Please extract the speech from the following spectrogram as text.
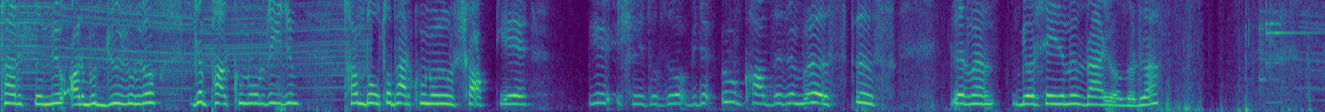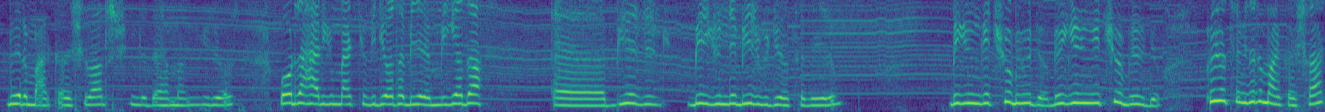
ters döndü. Araba düz durdu. Bir de parkın oradaydım. Tam da otoparkın orada şak diye bir şey durdu. Bir de ön kaldırdım. Öf öf. Görmen, görseydiniz daha iyi olurdu. Bilirim arkadaşlar. Şimdi de hemen gidiyoruz. Bu arada her gün belki video atabilirim. Ya da eee, bir, bir günde bir video atabilirim. Bir gün geçiyor bir video. Bir gün geçiyor bir video. Öyle atabilirim arkadaşlar.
